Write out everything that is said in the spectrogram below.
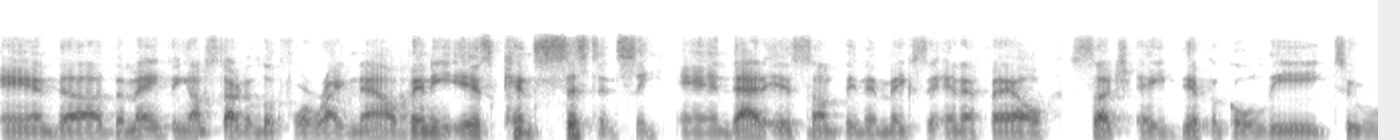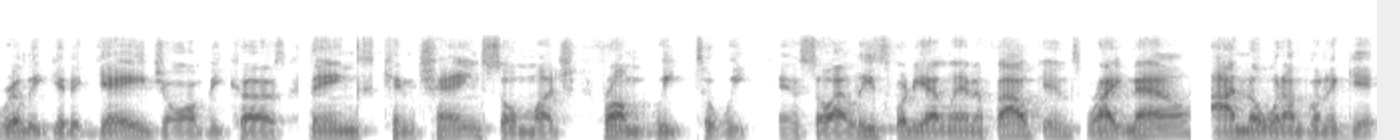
And uh, the main thing I'm starting to look for right now, Vinny, is consistency. And that is something that makes the NFL such a difficult league to really get a gauge on because things can change so much from week to week. And so, at least for the Atlanta Falcons, right now, I know what I'm going to get.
